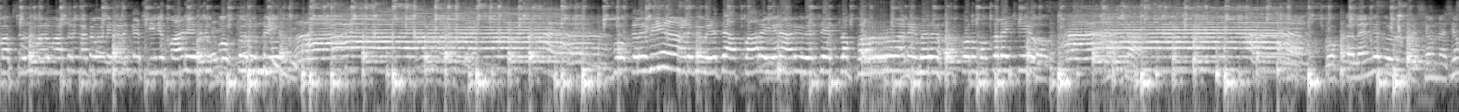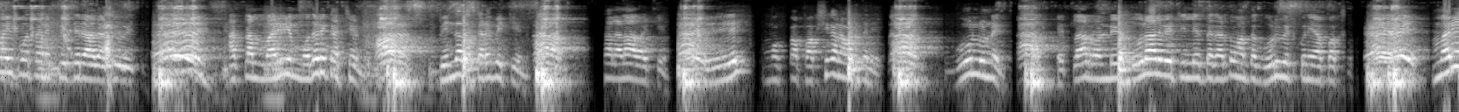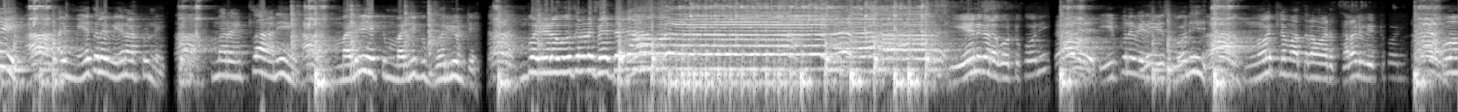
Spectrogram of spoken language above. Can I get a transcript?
భక్తులు మరి మాత్రం కట్టవండి కనుక తిని పారేదిన బొక్కలు ఉన్నాయి. మొక్కలు మీద అడుగు పెడితే ఆ పార మీద అడుగు పెడితే ఎట్లా పర్రు అనే మరి మొక్కలు మొక్కలైతే మొక్కలన్నీ చూడు నశం నశం అయిపోతాను పెద్ద రాదు అడుగు అట్లా మర్రి మొదటికి వచ్చిండు బిందెలు కడపెట్టిండు తలలా మొక్క పక్షి కనబడుతుంది గూళ్ళు ఉన్నాయి ఎట్లా రెండు దూలాలు పెట్టి ఇల్లు ఎంత కడతాం అంత గూడు పెట్టుకుని ఆ పక్షి. మరి అవి మేతలు వేనట్టున్నాయి. మరి ఎట్లా అని మర్రి ఎక్కి మర్రికి బొర్రి ఉంటే. బొర్రెలో కూర్చున్నాడు పెద్దగా ఏనుగల కొట్టుకొని ఈపుల వేడి వేసుకొని నోట్లు మాత్రం వాడి తలలు పెట్టుకొని ఓ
